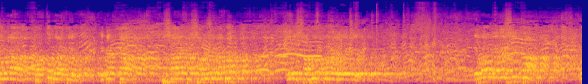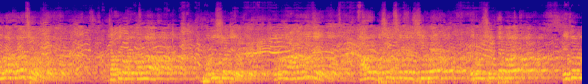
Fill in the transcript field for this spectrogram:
তোমরা বক্তব্য রাখলে এটা একটা বিশাল একটা সাহসের ব্যাপার। যে সাহস তোমাদের হয়েছে। এবং যে শিক্ষা তোমরা করেছ, যাতে করে তোমরা ভবিষ্যতে এবং আগামীতে আরও বেশি বেশি করে শিখো এবং শিখতে পারো। এই জন্য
